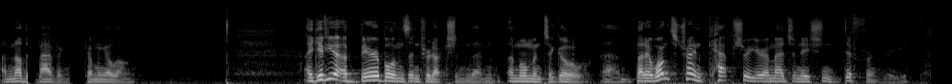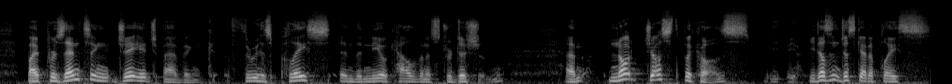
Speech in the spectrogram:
another Bavinck coming along. I give you a bare bones introduction then a moment ago, um, but I want to try and capture your imagination differently by presenting J.H. Bavinck through his place in the neo Calvinist tradition, um, not just because he, doesn't just get a place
